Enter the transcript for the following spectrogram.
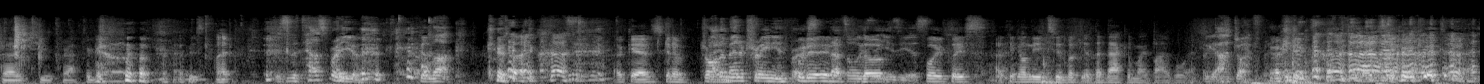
the geographical is, but This is a test for you. Good luck. Good luck. okay, I'm just gonna Draw the Mediterranean Put first. it in That's a always note the easiest. for you, please. I think I'll need to look at the back of my Bible. Okay, I'll draw. it. Okay.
